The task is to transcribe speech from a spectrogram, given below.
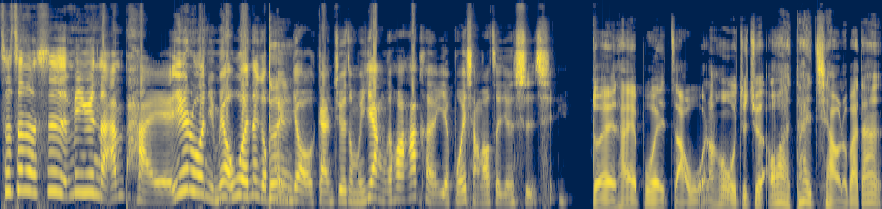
这真的是命运的安排耶！因为如果你没有问那个朋友感觉怎么样的话，他可能也不会想到这件事情。对，他也不会找我，然后我就觉得哇，太巧了吧！但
